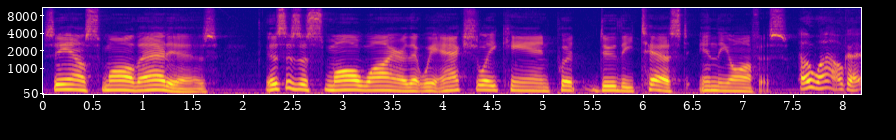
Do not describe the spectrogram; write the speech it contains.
see how small that is. This is a small wire that we actually can put do the test in the office. Oh, wow, okay.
